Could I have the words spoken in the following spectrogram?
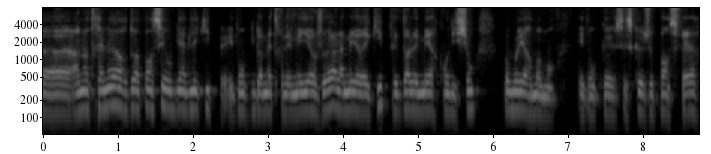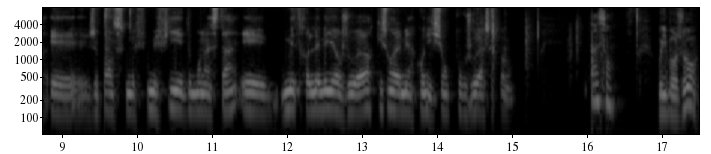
Euh, un entraîneur doit penser au bien de l'équipe et donc il doit mettre les meilleurs joueurs, la meilleure équipe dans les meilleures conditions au meilleur moment. Et donc euh, c'est ce que je pense faire et je pense me, me fier de mon instinct et mettre les meilleurs joueurs qui sont dans les meilleures conditions pour jouer à chaque moment. Vincent. Oui, bonjour.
